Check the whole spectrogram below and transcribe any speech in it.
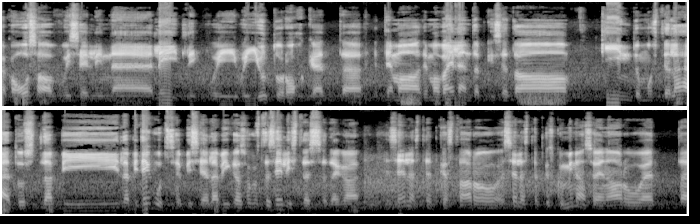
väga osav või selline leidlik või, või juturohke, et tema, tema väljendabki seda kiindumust ja lähedust läbi, läbi tegutsemise ja läbi igasuguste selliste asjadega. ja sellest hetkest aru, sellest hetkest, kui mina sain aru, et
